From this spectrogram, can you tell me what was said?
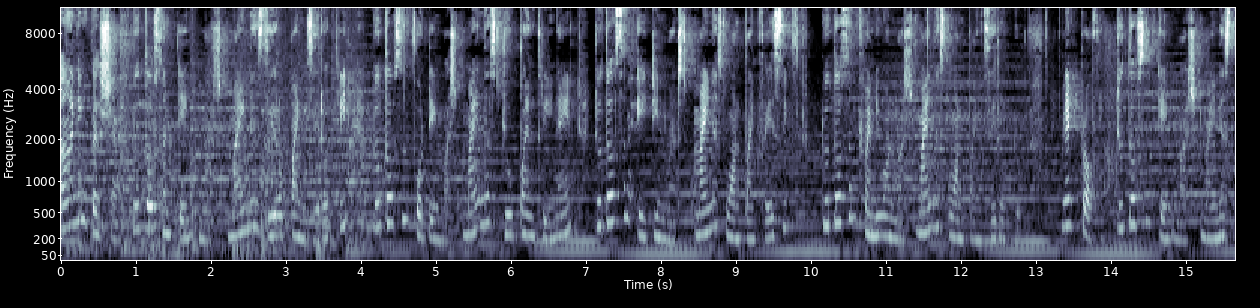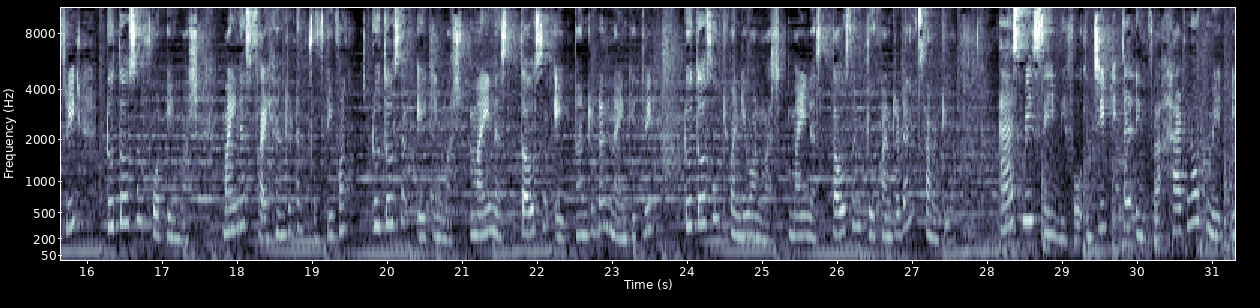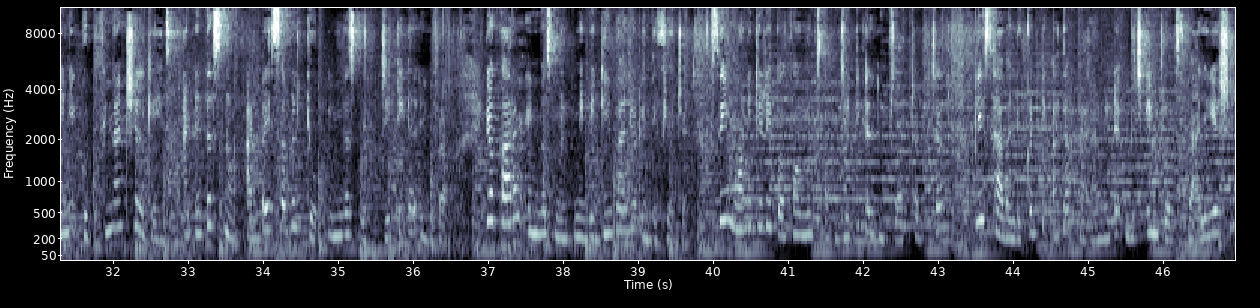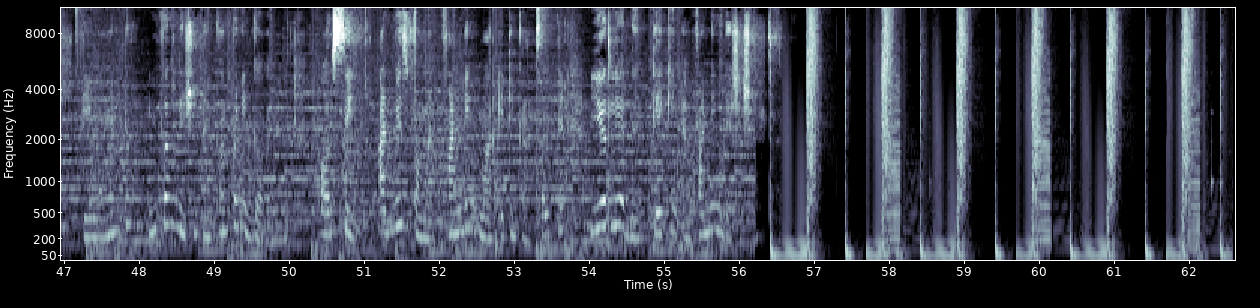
Earning per share 2010 March minus 0.03, 2014 March minus 2.39, 2018 March minus 1.56, 2021 March minus 1.02. Net profit 2010 March minus 3, 2014 March minus 551, 2018 March minus 1893, 2021 March minus 1271. As we see before, GTL Infra had not made any good financial gains and it is not advisable to invest with GTL Infra. Your current investment may be devalued in the future. See monetary performance of GTL Infrastructure. Please have a look at the other parameter which includes valuation, free momentum, information and company governance or seek advice from a funding marketing consultant earlier than taking a funding decision.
